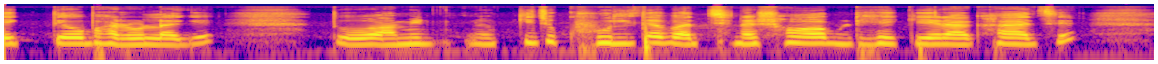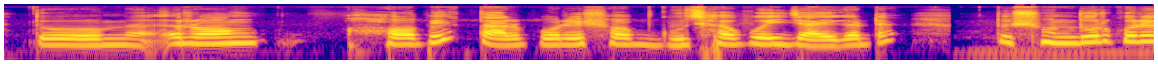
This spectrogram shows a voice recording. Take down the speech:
দেখতেও ভালো লাগে। তো আমি কিছু খুলতে পারছি না, সব ঢেকে রাখা আছে। তো রং হবে, তারপরে সব গুছাবো এই জায়গাটা। তো সুন্দর করে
